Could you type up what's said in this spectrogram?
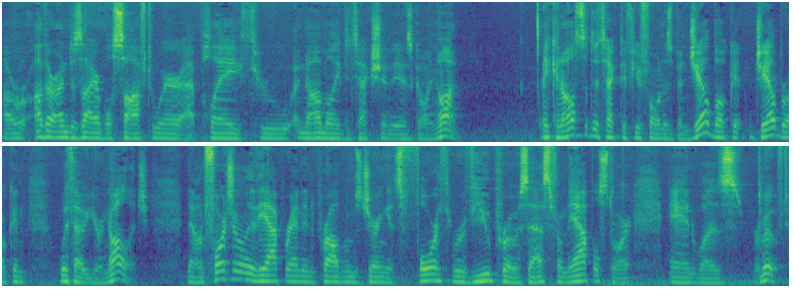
or other undesirable software at play through anomaly detection is going on. It can also detect if your phone has been jailbroken, without your knowledge. Now, unfortunately, the app ran into problems during its fourth review process from the Apple Store and was removed.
